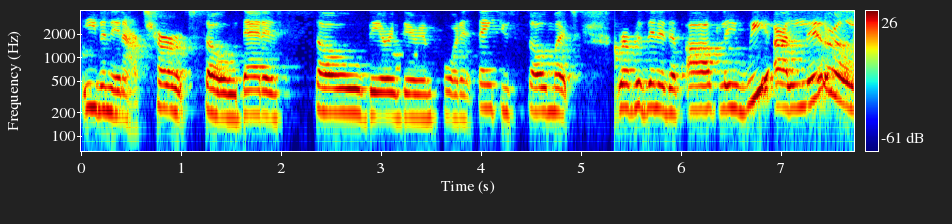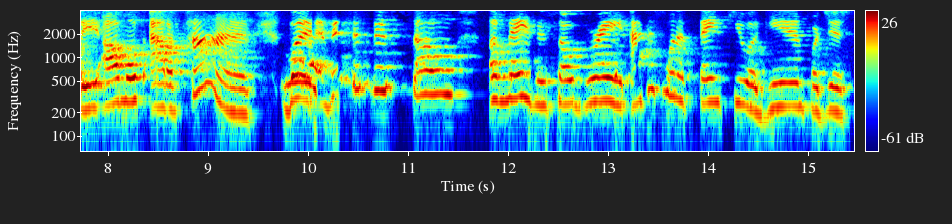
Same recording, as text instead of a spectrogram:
even in our church. So that is so very, very important. Thank you so much, Representative Ausley. We are literally almost out of time, but this has been so amazing, so great. I just want to thank you again for just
